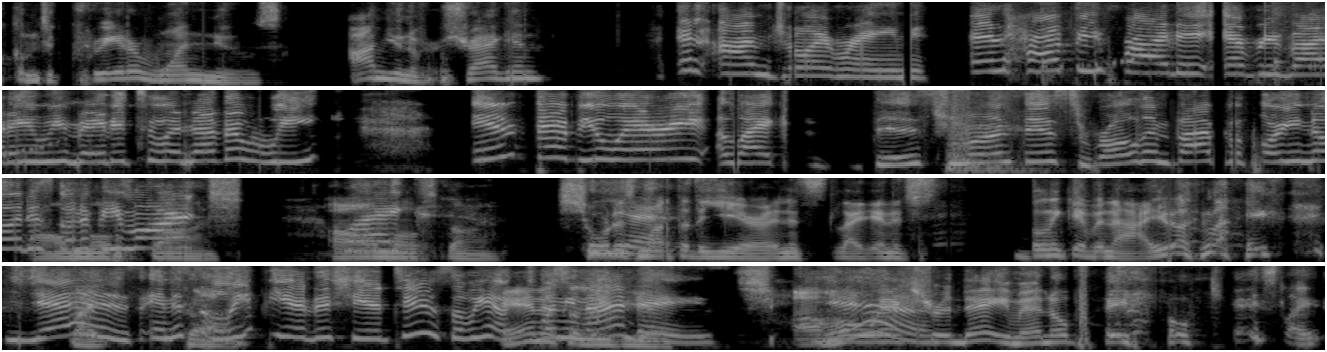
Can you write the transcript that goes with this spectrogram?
welcome to Creator One News. I'm Universe Dragon. And I'm Joy Rain. And happy Friday, everybody. We made it to another week in February. Like this month is rolling by before you know it, it's going to be March. Gone. Almost like, gone. Shortest yes. month of the year. And it's like, and it's blink of an eye. You know, like yes, like, and it's a leap year this year too. So we have and 29 days. A yeah. whole extra day, man. No pay, no case. Like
